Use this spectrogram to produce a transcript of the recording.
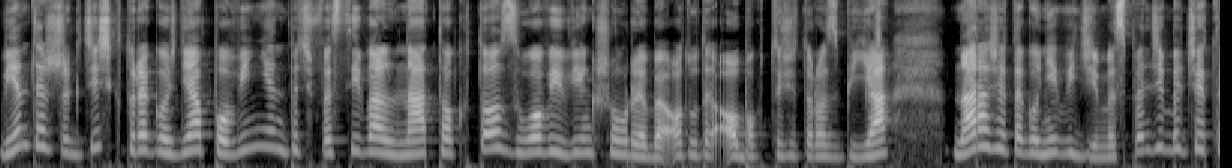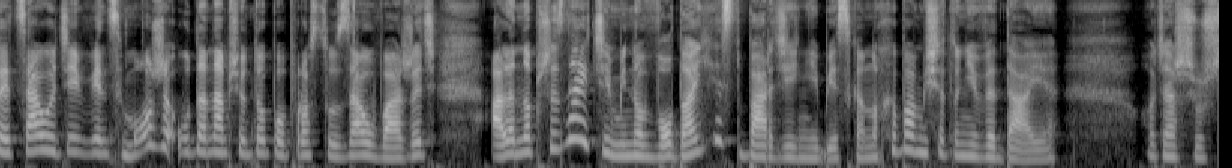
Wiem też, że gdzieś któregoś dnia powinien być festiwal na to, kto złowi większą rybę. O, tutaj obok to się to rozbija. Na razie tego nie widzimy. Spędzimy tutaj cały dzień, więc może uda nam się to po prostu zauważyć, ale no przyznajcie mi, no woda jest bardziej niebieska. No chyba mi się to nie wydaje chociaż już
